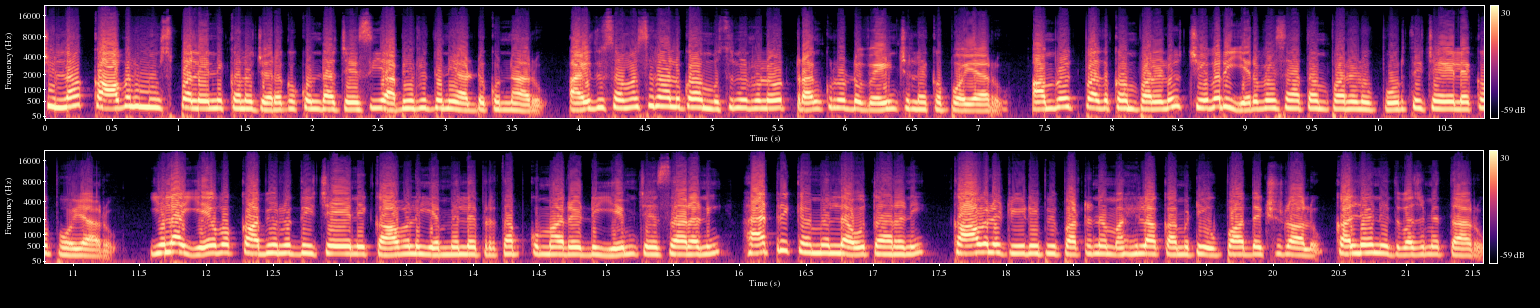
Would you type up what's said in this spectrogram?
జిల్లా కావలి మున్సిపల్ ఎన్నికలు జరగకుండా చేసి అభివృద్ధిని అడ్డుకున్నారు. ఐదు సంవత్సరాలుగా ముసునూరులో ట్రంక్ రోడ్డు వేయించలేకపోయారు. అమృత్ పథకం పనులు చివరి ఇరవై శాతం పనులు పూర్తి చేయలేకపోయారు. ఇలా ఏ ఒక్క అభివృద్ధి చేయని కావలి ఎమ్మెల్యే ప్రతాప్ కుమార్ రెడ్డి ఏం చేశారని హ్యాట్రిక్ ఎమ్మెల్యే అవుతారని కావలి టీడీపీ పట్టణ మహిళా కమిటీ ఉపాధ్యక్షురాలు కళ్యాణి ధ్వజమెత్తారు.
